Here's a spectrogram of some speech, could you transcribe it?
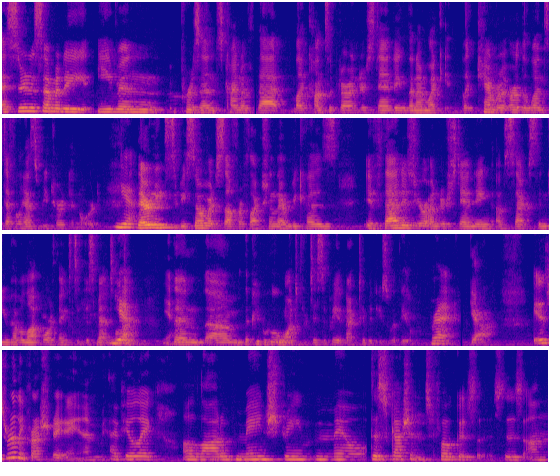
as soon as somebody even presents kind of that like concept or understanding, then I'm like the camera or the lens definitely has to be turned inward. Yeah. There needs to be so much self reflection there because if that is your understanding of sex, then you have a lot more things to dismantle Yeah, than, yeah. than um, the people who want to participate in activities with you. Right. Yeah. It's really frustrating. and I feel like a lot of mainstream male discussions focuses on,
